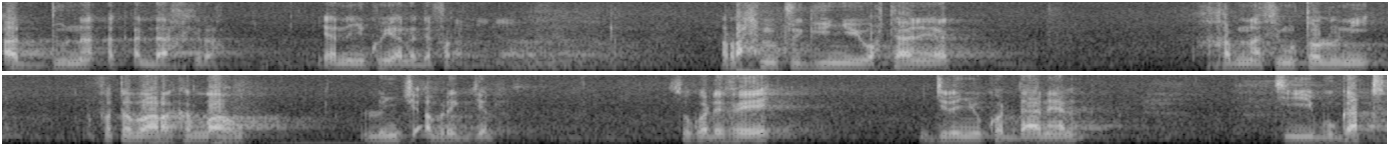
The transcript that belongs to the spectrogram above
àdduna ak alaxira. Yal nañu ko yàlla defal. Raxmatu gi ñuy waxtaane rek xam naa fi mu toll nii fa tabaarakallahu luñ ci am rek jël. Su ko defee dinañu ko daaneel ci bu gàtt.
